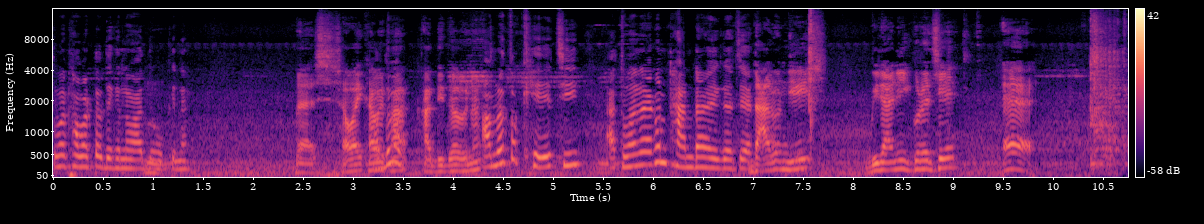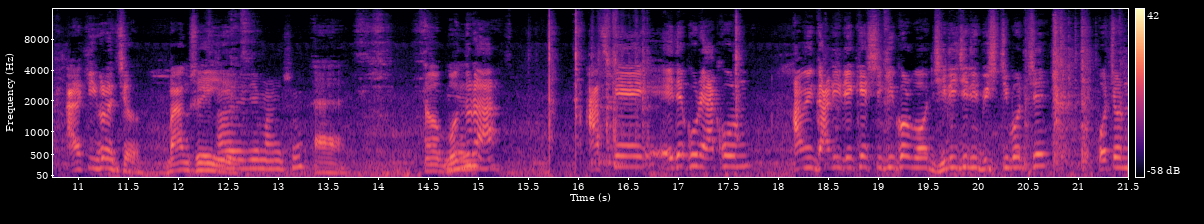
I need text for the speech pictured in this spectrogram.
তোমার খাবারটা দেখে নেওয়া দেবো কিনা। ব্যাস সবাই খাবে আর দিতে হবে না। আমরা তো খেয়েছি আর তোমাদের এখন ঠান্ডা হয়ে গেছে। দারুণ জিনিস বিরিয়ানি করেছে হ্যাঁ। আর কি করেছ? মাংস এই যে। মাংস। হ্যাঁ। তো বন্ধুরা আজকে এই দেখুন এখন আমি গাড়ি রেখে এসে কি করব? ঝিরিঝিরি বৃষ্টি পড়ছে প্রচণ্ড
